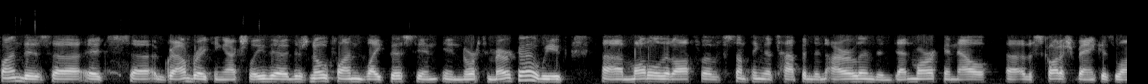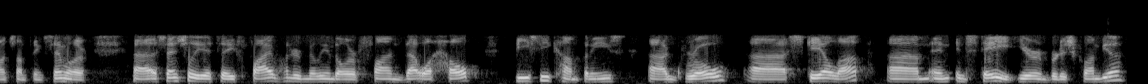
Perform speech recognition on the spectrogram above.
fund is uh, it's uh, groundbreaking. Actually, there's no fund like this in, in North America. We've uh, modeled it off of something that's happened in Ireland and Denmark, and now uh, the Scottish Bank has launched something similar. Uh, essentially, it's a $500 million fund that will help BC companies uh, grow, uh, scale up, um, and, and stay here in British Columbia.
